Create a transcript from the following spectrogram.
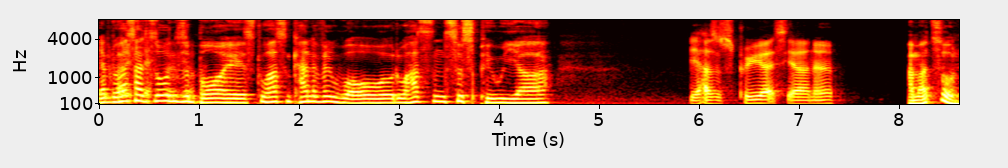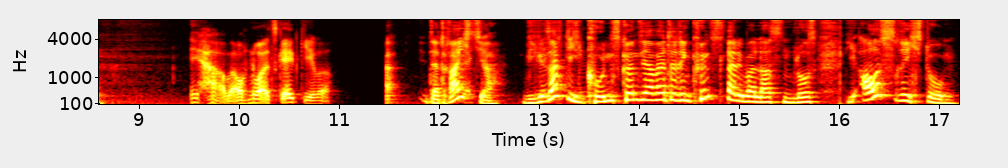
Ja, aber du hast halt so ein The Boys, du hast ein Carnival Row, du hast ein Suspiria. Ja, also Superior ist ja, ne? Amazon. Ja, aber auch nur als Geldgeber. Das reicht ja. Wie gesagt, die Kunst können sie ja weiter den Künstlern überlassen. Bloß die Ausrichtung,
